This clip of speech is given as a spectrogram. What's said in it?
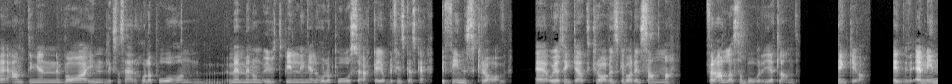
eh, antingen vara in, liksom så här, hålla på och ha med, med någon utbildning eller hålla på och söka jobb. Det finns, ganska, det finns krav. Eh, och jag tänker att kraven ska vara densamma för alla som bor i ett land. Tänker jag. Är min,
